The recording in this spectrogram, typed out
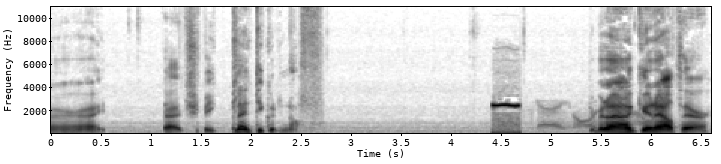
Alright. That should be plenty good enough. But I get out there.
